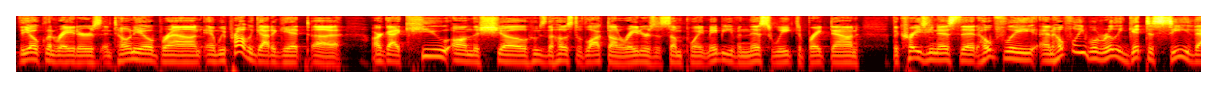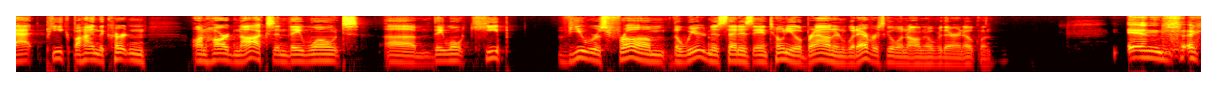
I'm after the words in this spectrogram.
the Oakland Raiders, Antonio Brown, and we probably got to get uh, our guy Q on the show, who's the host of Locked On Raiders at some point, maybe even this week, to break down the craziness that hopefully and hopefully we'll really get to see that peek behind the curtain on Hard Knocks, and they won't um, they won't keep viewers from the weirdness that is Antonio Brown and whatever's going on over there in Oakland. And of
